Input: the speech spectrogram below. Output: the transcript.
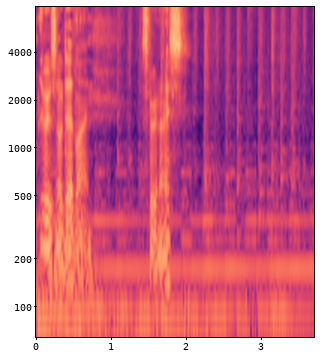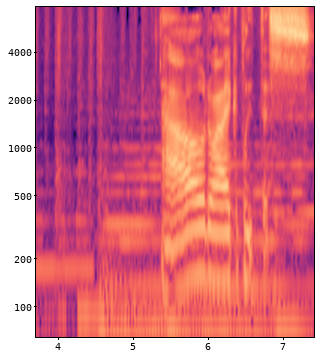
There is no deadline. It's very nice. How do I complete this?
